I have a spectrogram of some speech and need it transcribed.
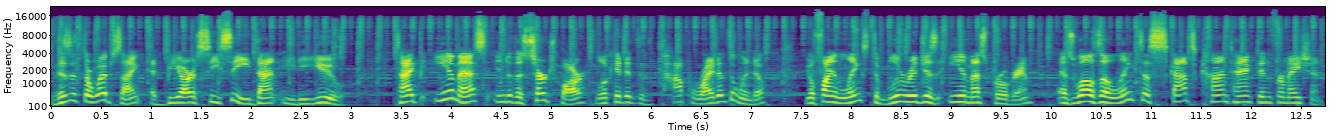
visit their website at brcc.edu. Type EMS into the search bar located at the top right of the window. You'll find links to Blue Ridge's EMS program, as well as a link to Scott's contact information.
